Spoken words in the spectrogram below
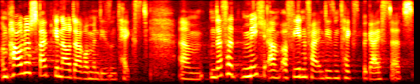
Und Paulus schreibt genau darum in diesem Text. Ähm, und das hat mich ähm, auf jeden Fall in diesem Text begeistert.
